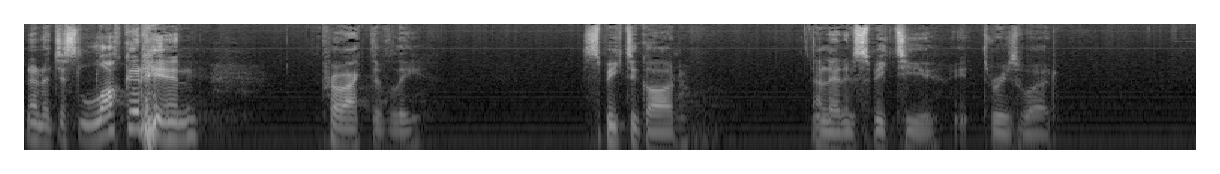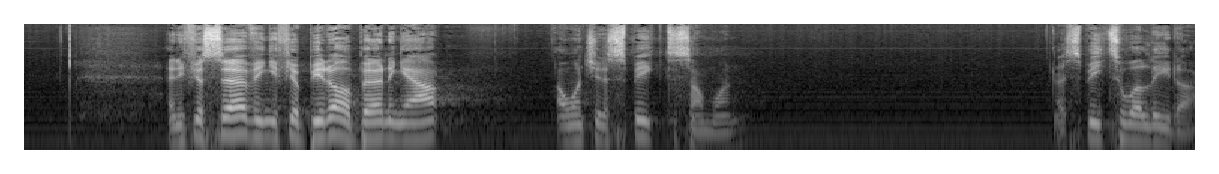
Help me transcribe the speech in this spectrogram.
No, no, just lock it in proactively. Speak to God and let Him speak to you through His Word. And if you're serving, if you're bitter or burning out, I want you to speak to someone. I speak to a leader,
